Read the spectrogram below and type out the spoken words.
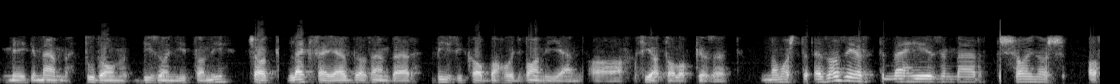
még nem tudom bizonyítani, csak legfeljebb az ember bízik abban, hogy van ilyen a fiatalok között. Na most ez azért nehéz, mert sajnos a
